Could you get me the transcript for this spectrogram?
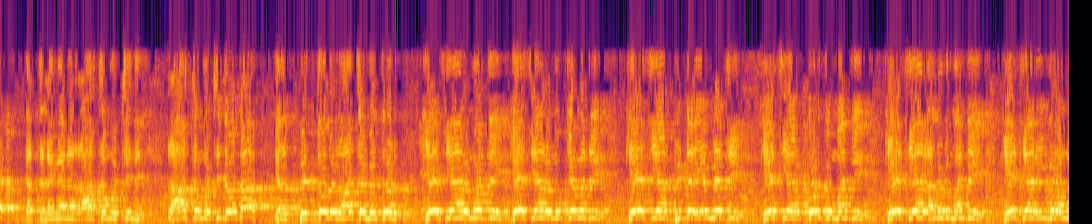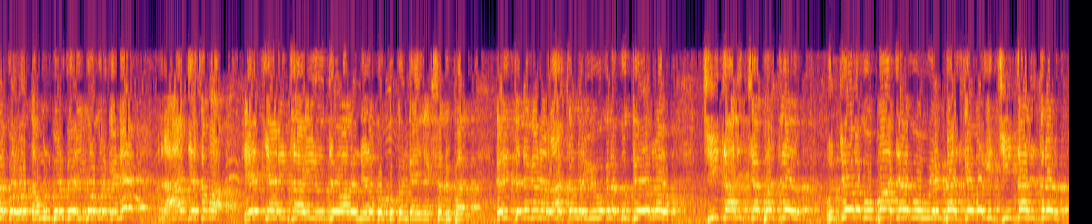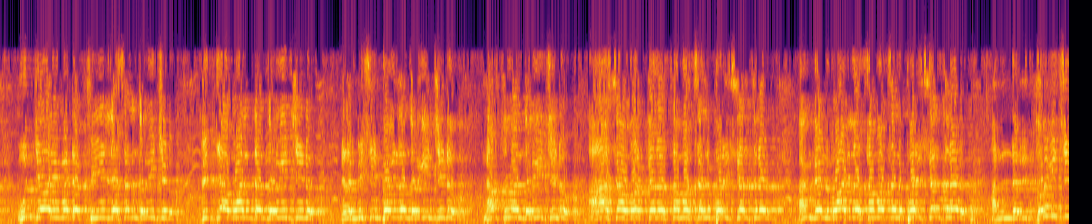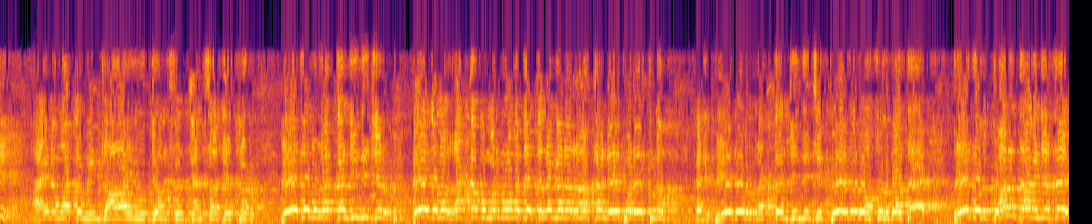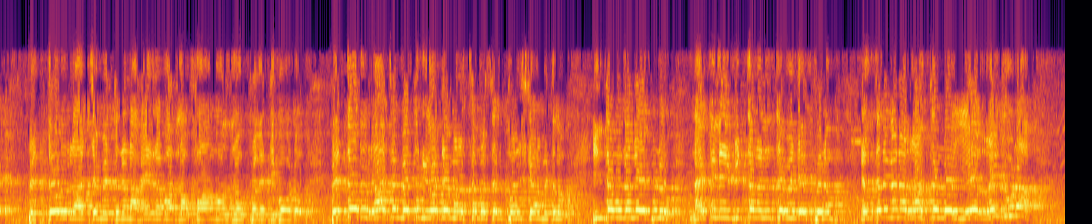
తెలంగాణ రాష్ట్రం వచ్చింది. రాష్ట్రం వచ్చిన తర్వాత ఇలా పెద్దోళ్ళు రాజ్యం ఎత్తున్నాడు. కేసీఆర్ మంత్రి కేసీఆర్ ముఖ్యమంత్రి కేసీఆర్ బిడ్డ ఎమ్మెల్సీ కేసీఆర్ కొడుకు మంత్రి కేసీఆర్ అల్లుడు మంత్రి కేసీఆర్ ఇంకో అన్న కొడుకు తమ్ముడు కొడుకు ఇంకో కొడుకనే రాజ్యసభ. కేసీఆర్ ఇంట్లో ఈ ఉద్యోగాలు నెలకు ఒక్కొక్కరికి ఐదు లక్షల రూపాయలు. కానీ తెలంగాణ రాష్ట్రంలో యువకులకు ఉద్యోగాలు రావు. జీతాలు ఇచ్చే పరిస్థితులు ఉద్యోగులకు ఉపాధ్యాయులకు ఎంప్లాయీస్ ఎవరికి జీతాలు ఇస్తున్నారు ఉద్యోగులు ఇవ్వమంటే ఫీల్డ్ లెసన్ తొలగించాడు. విద్యా వాలంటీర్ తొలగించిండు. నేను మిషన్ భగీరథం తొలగించిండు. నర్సులను తొలగించిండు. ఆశా వర్కర్ల సమస్యలను పరిష్కరిస్తున్నాడు అంగన్వాడీల సమస్యలను పరిష్కరిస్తున్నాడు అందరినీ తొలగి ఆయన మాత్రం ఇంట్లో ఐదు ఉద్యోగస్తులను జల్సాలు చేస్తున్నాడు. పేదలు రక్తం చిందించారు. పేదల రక్తపు మరుగుల మధ్య తెలంగాణ రాష్ట్రాన్ని ఏర్పాటు కానీ పేదోడు రక్తం చిందించి పేదోడు వసూలు పోతే పేదోడు ప్రాణత్యాగం చేస్తే పెద్దోడు రాజ్యం ఎత్తున హైదరాబాద్లో ఫామ్ హౌస్లో ప్రగతి పోవడం పెద్దోడు రాజ్యం ఎత్తుడి కాబట్టి మన సమస్యలు పరిష్కారం అవుతలేవు ఇంతకుముందనే ఇప్పుడు నకిలీ విత్తనాలు ఇస్తామని చెప్పినాం తెలంగాణ రాష్ట్రంలో ఏ రైతు కూడా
